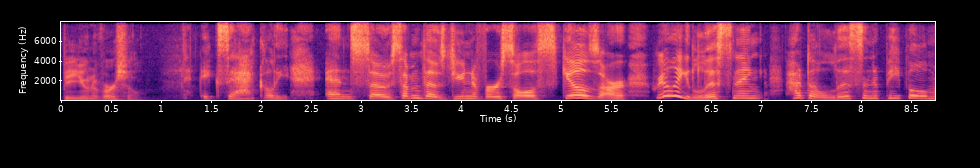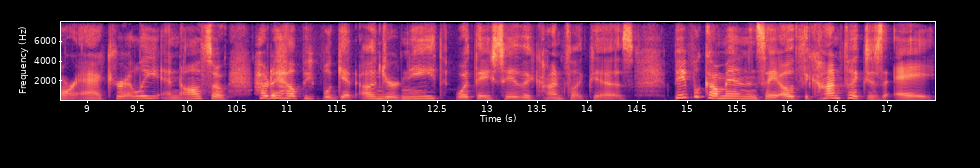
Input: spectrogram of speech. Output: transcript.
be universal. Exactly. And so some of those universal skills are really listening, how to listen to people more accurately, and also how to help people get underneath what they say the conflict is. People come in and say, oh, the conflict is A.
